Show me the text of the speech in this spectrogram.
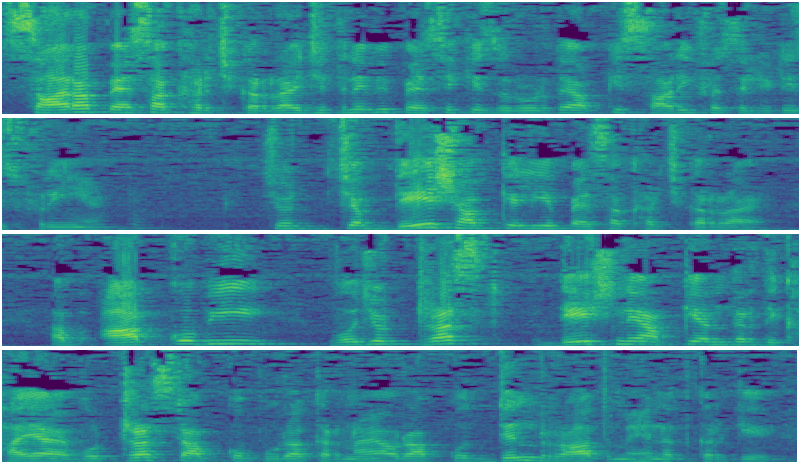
सारा पैसा खर्च कर रहा है, जितने भी पैसे की ज़रूरत है, आपकी सारी फैसिलिटीज़ फ्री हैं। जो, जब देश आपके लिए पैसा खर्च कर रहा है, अब आपको भी वो जो ट्रस्ट देश ने आपके अंदर दिखाया है, वो ट्रस्ट आपको पूरा करना है और आपको दिन रात मेहनत करके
